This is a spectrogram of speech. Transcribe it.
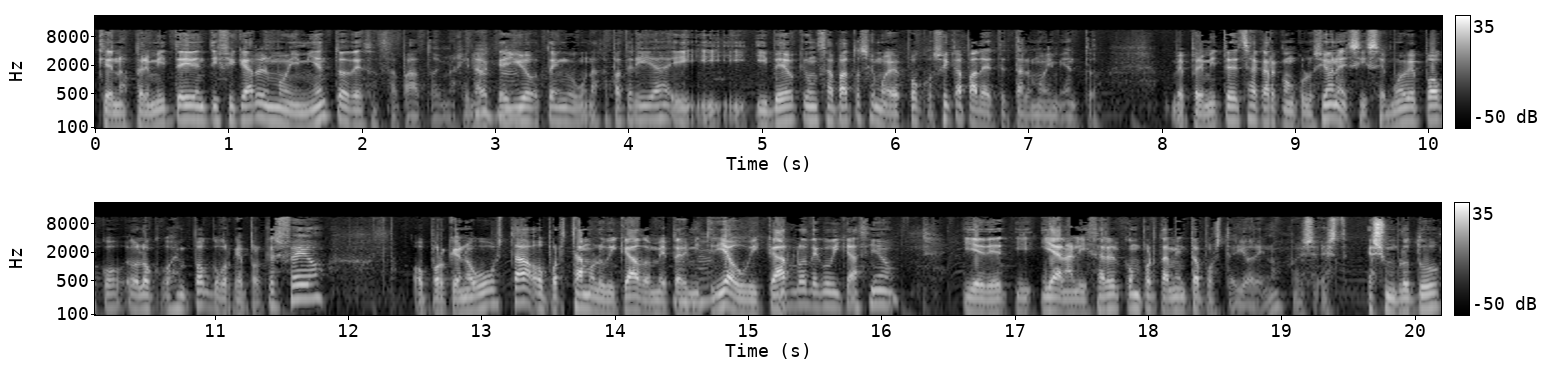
que nos permite identificar el movimiento de esos zapatos. Imaginar que yo tengo una zapatería y, veo que un zapato se mueve poco. Soy capaz de detectar el movimiento. Me permite sacar conclusiones. Si se mueve poco o lo cogen poco porque, porque es feo, o porque no gusta, o porque está mal ubicado. Me permitiría ubicarlo de ubicación y, analizar el comportamiento posterior. ¿no? Pues es, un Bluetooth,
